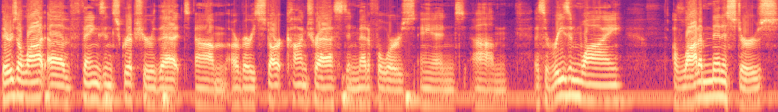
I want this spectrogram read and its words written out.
there's a lot of things in Scripture that um, are very stark contrast and metaphors, and um, that's the reason why a lot of ministers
